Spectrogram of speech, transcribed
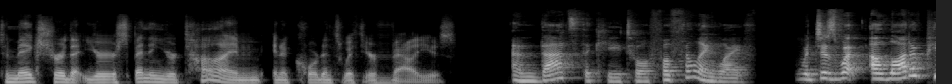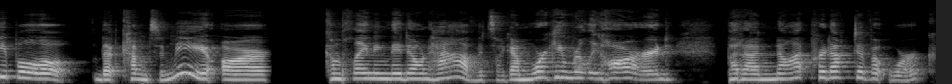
to make sure that you're spending your time in accordance with your values. And that's the key to a fulfilling life, which is what a lot of people that come to me are complaining they don't have. It's like, I'm working really hard, but I'm not productive at work.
